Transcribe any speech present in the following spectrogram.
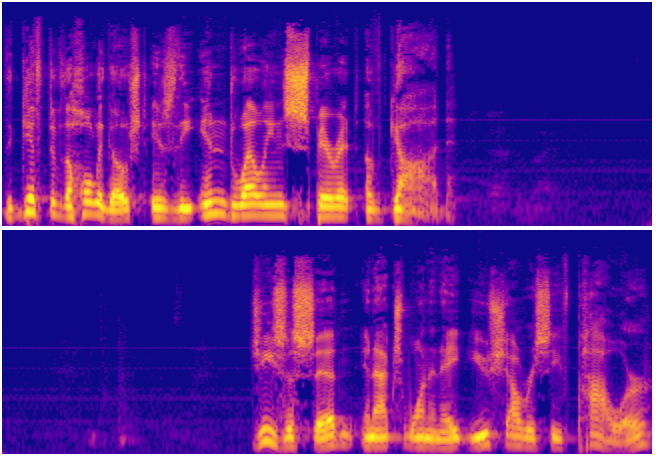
The gift of the Holy Ghost is the indwelling Spirit of God. Jesus said in Acts 1 and 8, You shall receive power.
